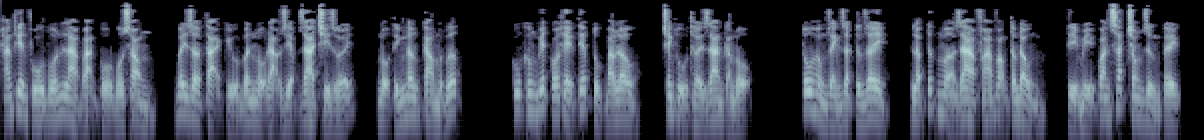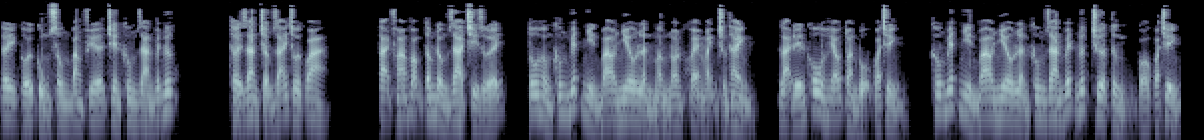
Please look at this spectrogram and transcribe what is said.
hắn thiên phú vốn là vạn cổ vô song, bây giờ tại cựu vân ngộ đạo diệp ra chỉ dưới, nộ tính nâng cao một bước. Cũng không biết có thể tiếp tục bao lâu, tranh thủ thời gian cảm nộ. Tô hồng giành giật từng giây, lập tức mở ra phá vọng tâm đồng, tỉ mỉ quan sát trong rừng tây cây cối cùng sông băng phía trên không gian vết nước. Thời gian chậm rãi trôi qua. Tại phá vọng tâm đồng ra chỉ dưới, tô hồng không biết nhìn bao nhiêu lần mầm non khỏe mạnh trưởng thành, lại đến khô héo toàn bộ quá trình, không biết nhìn bao nhiêu lần không gian vết nước chưa từng có quá trình.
